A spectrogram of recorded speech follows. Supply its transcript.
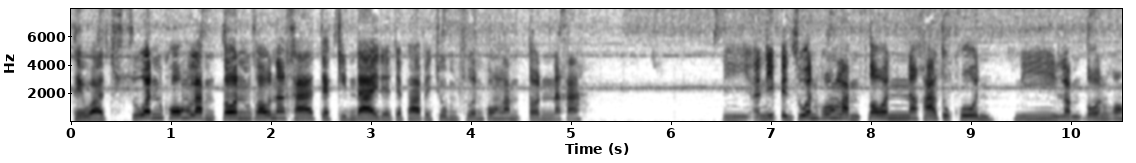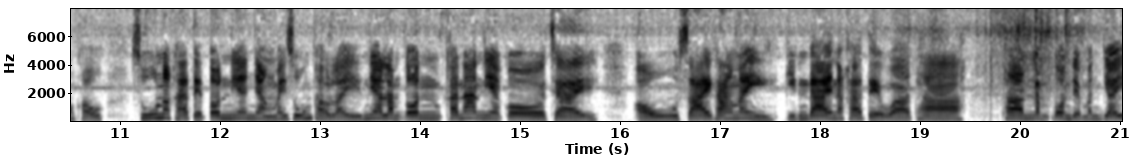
เทว่าสวนของลำต้นเขานะคะ จะกินได้เดี๋ยวจะพาไปชมสวนของลำต้นนะคะนี่อันนี้เป็นสวนของลำต้นนะคะ ทุกคนนี่ลำต้นของเขาสูงนะคะ แต่ต้นเนี้ยยังไม่สูงเท่าไหร่เนี่ยลำต้นขนาดเนี่ยก็ใช่เอาทรายข้างในกินได้นะคะ แต่ว่าถ้า ผ่าลำต้นเดี๋ยวมันย้าย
